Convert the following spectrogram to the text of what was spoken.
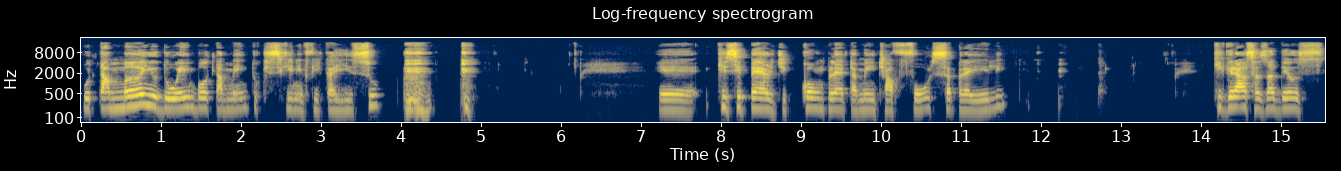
o tamanho do embotamento que significa isso, é, que se perde completamente a força para ele, que graças a Deus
